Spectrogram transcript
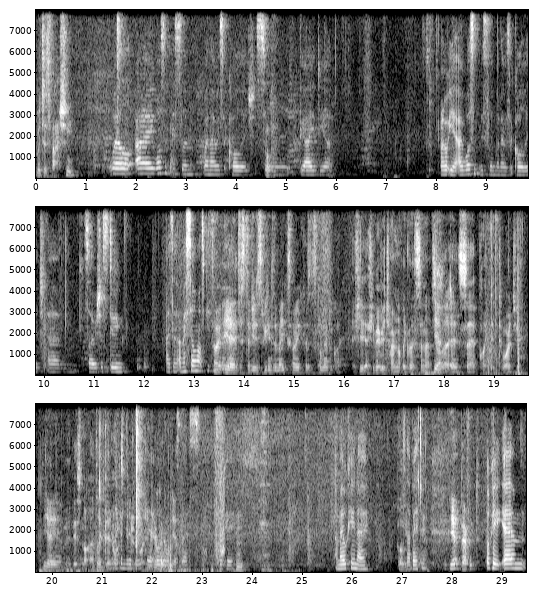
which is fashion? Well, I wasn't Muslim when I was at college, so okay. the idea Oh yeah, I wasn't Muslim when I was at college, um, so I was just doing. As a, am I still not speaking? Sorry, yeah, just if you're speaking to the mic, sorry, because it's coming out a bit quiet. If you if you maybe turn it like this in it, so yeah. that it's uh, pointing towards you. Yeah, yeah. Maybe it's not. I don't think like I'm going to break it. Oh no, what's yeah. this? It's okay. Hmm. Am I okay now? Okay. Is that better? Yeah, perfect. Okay, um,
